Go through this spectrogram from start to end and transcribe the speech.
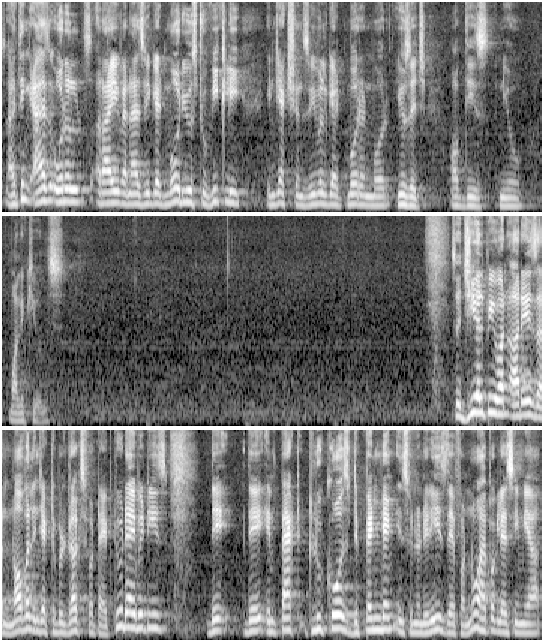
So I think as orals arrive and as we get more used to weekly injections, we will get more and more usage of these new molecules. So GLP-1 RAs are novel injectable drugs for type 2 diabetes. They, they impact glucose dependent insulin release, therefore, no hypoglycemia,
